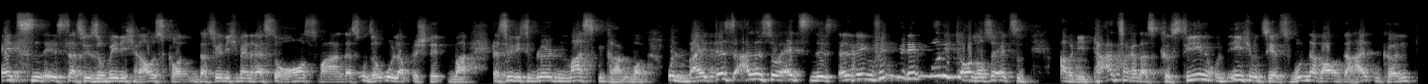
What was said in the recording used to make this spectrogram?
Ätzend ist, dass wir so wenig raus konnten, dass wir nicht mehr in Restaurants waren, dass unser Urlaub beschnitten war, dass wir diese blöden Masken tragen wollen. Und weil das alles so ätzend ist, deswegen finden wir den Monitor auch noch so ätzend. Aber die Tatsache, dass Christine und ich uns jetzt wunderbar unterhalten können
